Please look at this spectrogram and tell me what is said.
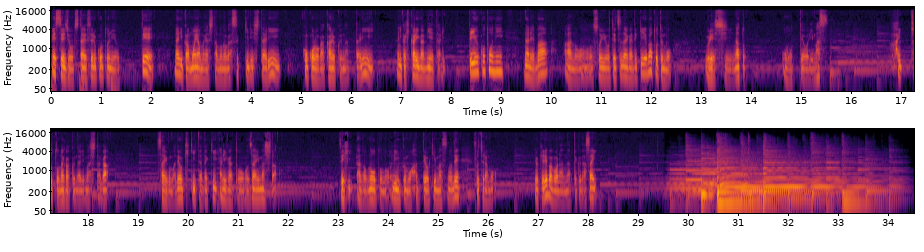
メッセージをお伝えすることによって何かモヤモヤしたものがすっきりしたり心が軽くなったり何か光が見えたりっていうことになればあのそういうお手伝いができればとても嬉しいなと思っておりますはいちょっと長くなりましたが最後までお聴きいただきありがとうございました是非あのノートのリンクも貼っておきますのでそちらもよければご覧になってください。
